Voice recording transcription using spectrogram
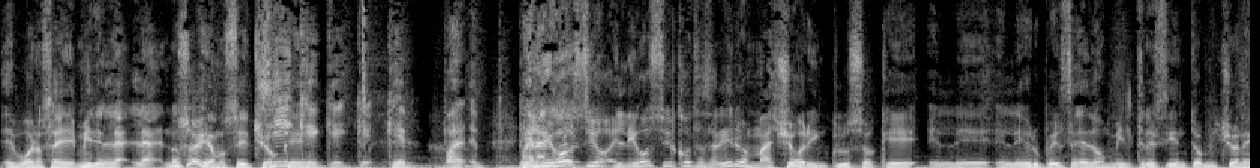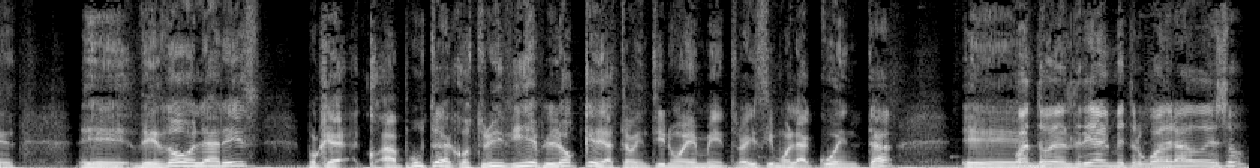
eh, Buenos Aires. Miren, la- la- nosotros habíamos hecho Sí, que, que, que, que, que pa- el negocio, el negocio de Costa Salguero es mayor incluso que el de, el de Grupo Irsa de 2.300 millones eh, de dólares, porque apuesta a construir 10 bloques de hasta 29 metros. Ahí hicimos la cuenta. eh, ¿Cuánto valdría el metro cuadrado de eso?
